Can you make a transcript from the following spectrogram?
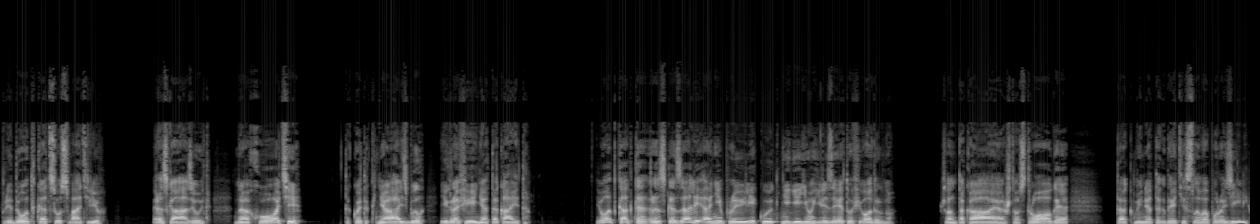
придут к отцу с матерью, рассказывают, на охоте такой-то князь был и графиня такая-то. И вот как-то рассказали они про великую княгиню Елизавету Федоровну, что она такая, что строгая, так меня тогда эти слова поразили.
